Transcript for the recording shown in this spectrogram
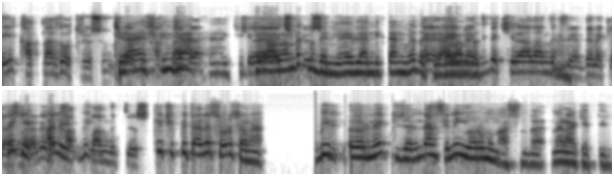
değil katlarda oturuyorsun. Kiraya çıkınca e, kiralandık mı deniyor? Evlendik denmiyor da kiralandık. Evlendik de kiralandık ha. demek lazım. Peki herhalde. Ali katlandık diyorsun. Küçük bir tane soru sana. Bir örnek üzerinden senin yorumun aslında merak ettiğim.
